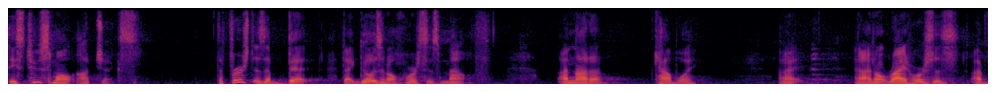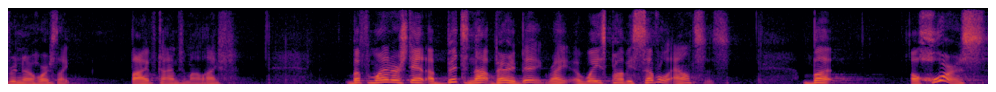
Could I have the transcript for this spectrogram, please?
these two small objects. The first is a bit that goes in a horse's mouth. I'm not a cowboy. I, I don't ride horses. I've ridden a horse like five times in my life. But from what I understand, a bit's not very big, right? It weighs probably several ounces. But a horse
